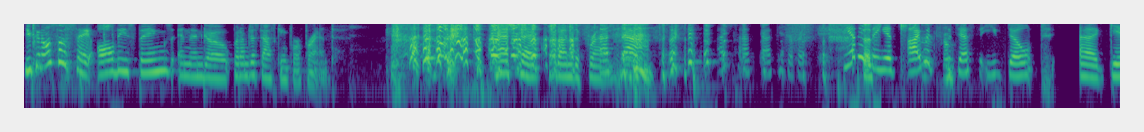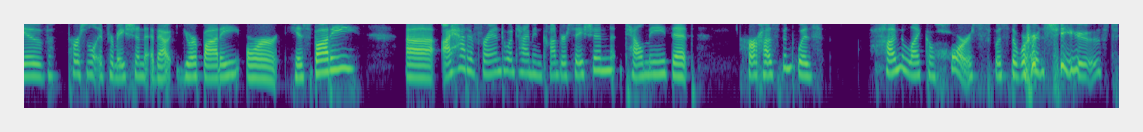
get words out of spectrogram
You can also say all these things and then go, but I'm just asking for a friend. Hashtag, but I'm the friend. Hashtag. Ask- ask- asking for a friend. The other That's thing is, I would suggest that you don't uh, give personal information about your body or his body. Uh, I had a friend one time in conversation tell me that her husband was hung like a horse, was the word she used.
